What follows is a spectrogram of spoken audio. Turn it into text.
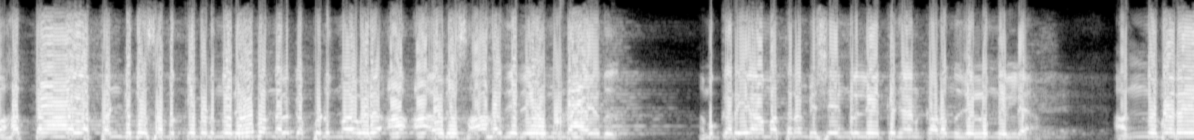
മഹത്തായ പണ്ഡിത സഭയ്ക്ക് ഇവിടുന്ന് രൂപം നൽകപ്പെടുന്ന ഒരു ഒരു സാഹചര്യവും ഉണ്ടായത്. നമുക്കറിയാം അത്തരം വിഷയങ്ങളിലേക്ക് ഞാൻ കടന്നു ചെല്ലുന്നില്ല. അന്ന് വരെ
